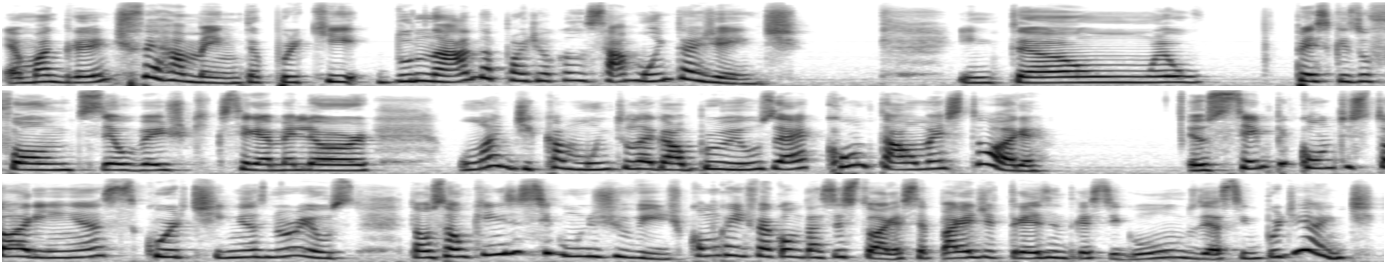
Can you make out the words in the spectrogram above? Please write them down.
É uma grande ferramenta, porque do nada pode alcançar muita gente. Então, eu pesquiso fontes, eu vejo o que, que seria melhor. Uma dica muito legal pro Reels é contar uma história. Eu sempre conto historinhas curtinhas no Reels. Então são 15 segundos de vídeo. Como que a gente vai contar essa história? Separa de 3 em 3 segundos e assim por diante.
